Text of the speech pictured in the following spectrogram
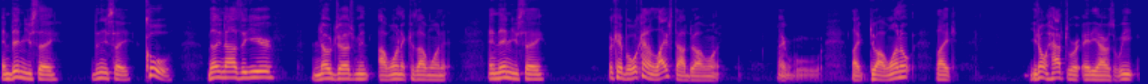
And then you say, then you say, cool, million dollars a year, no judgment. I want it because I want it. And then you say, okay, but what kind of lifestyle do I want? Like, like, do I want to like? You don't have to work eighty hours a week.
